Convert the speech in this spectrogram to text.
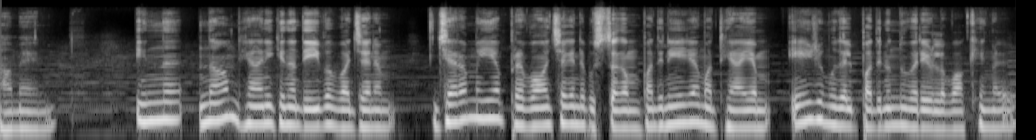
ആമേൻ. ഇന്ന് നാം ധ്യാനിക്കുന്ന ദൈവവചനം ജറമയ്യ പ്രവാചകന്റെ പുസ്തകം പതിനേഴാം അധ്യായം ഏഴ് മുതൽ പതിനൊന്ന് വരെയുള്ള വാക്യങ്ങൾ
